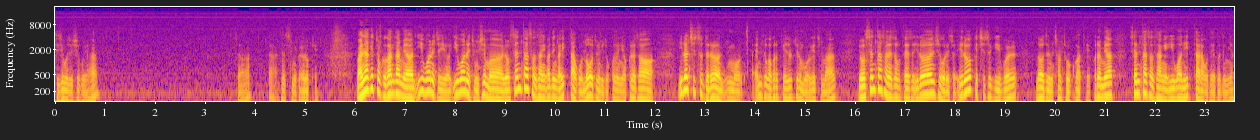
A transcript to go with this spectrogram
뒤집어 주시고요. 자, 자 됐습니까? 이렇게 만약에 좀 그거 한다면 이 원이죠. 이 원의 중심을 요 센터 선상에 어딘가 있다고 넣어주는 게 좋거든요. 그래서 이런 치수들은 뭐 M2가 그렇게 해줄지는 모르겠지만 요 센터선에서부터 해서 이런 식으로 했죠. 이렇게 치수 기입을 넣어주면 참 좋을 것 같아요. 그러면 센터 선상에 이 원이 있다라고 되거든요.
